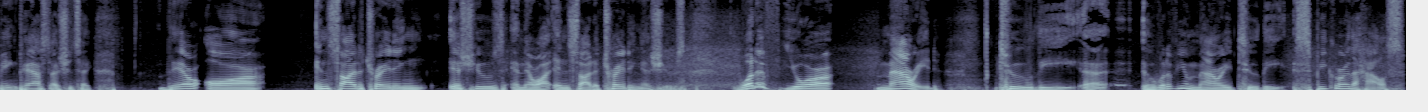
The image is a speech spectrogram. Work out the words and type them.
being passed, I should say, there are insider trading issues and there are insider trading issues. What if you're married? to the uh, what if you're married to the Speaker of the House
